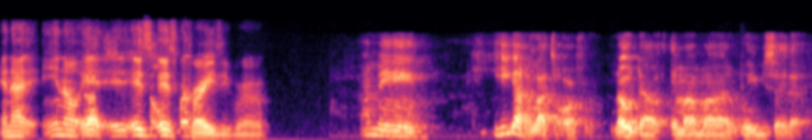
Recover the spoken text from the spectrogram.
And I, you know, it, it's it's crazy, bro. I mean, he got a lot to offer, no doubt in my mind when you say that.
